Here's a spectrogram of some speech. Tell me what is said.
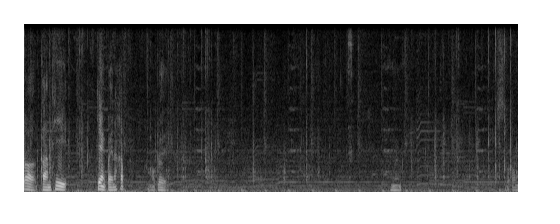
ก็ตามที่แจ้งไปนะครับ ออกเลยหนึ่งสอง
